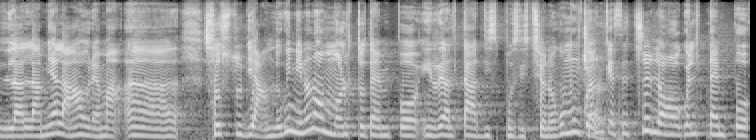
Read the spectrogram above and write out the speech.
la, la mia laurea, ma eh, sto studiando, quindi non ho molto tempo in realtà a disposizione. Comunque, Certo. anche se ce l'ho, quel tempo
